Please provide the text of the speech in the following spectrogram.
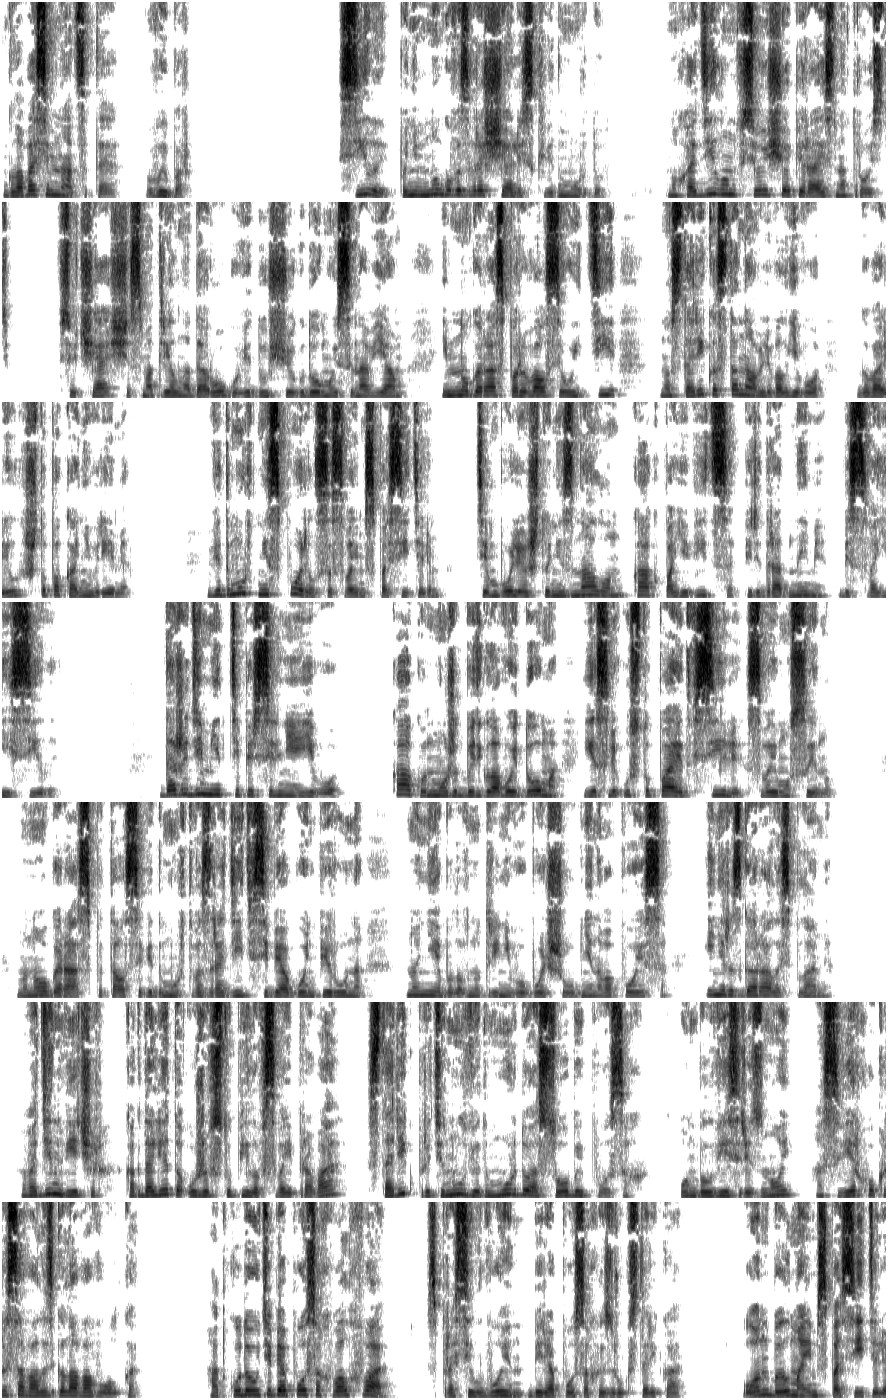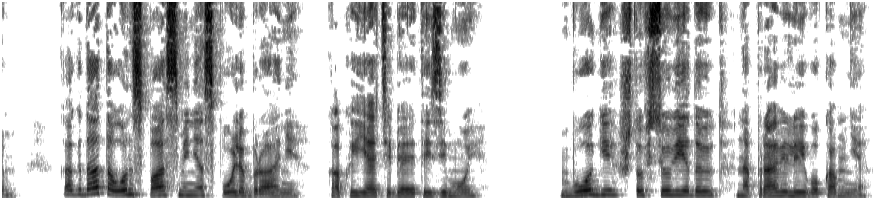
Глава 17. Выбор. Силы понемногу возвращались к Ведмурду, но ходил он все еще опираясь на трость. Все чаще смотрел на дорогу, ведущую к дому и сыновьям, и много раз порывался уйти, но старик останавливал его, говорил, что пока не время. Ведмурт не спорил со своим спасителем, тем более, что не знал он, как появиться перед родными без своей силы. Даже Демид теперь сильнее его. Как он может быть главой дома, если уступает в силе своему сыну? Много раз пытался Ведмурт возродить в себе огонь Перуна, но не было внутри него больше огненного пояса, и не разгоралось пламя. В один вечер, когда лето уже вступило в свои права, старик протянул Ведмурду особый посох. Он был весь резной, а сверху красовалась голова волка. «Откуда у тебя посох волхва?» — спросил воин, беря посох из рук старика. «Он был моим спасителем. Когда-то он спас меня с поля брани, как и я тебя этой зимой. Боги, что все ведают, направили его ко мне.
